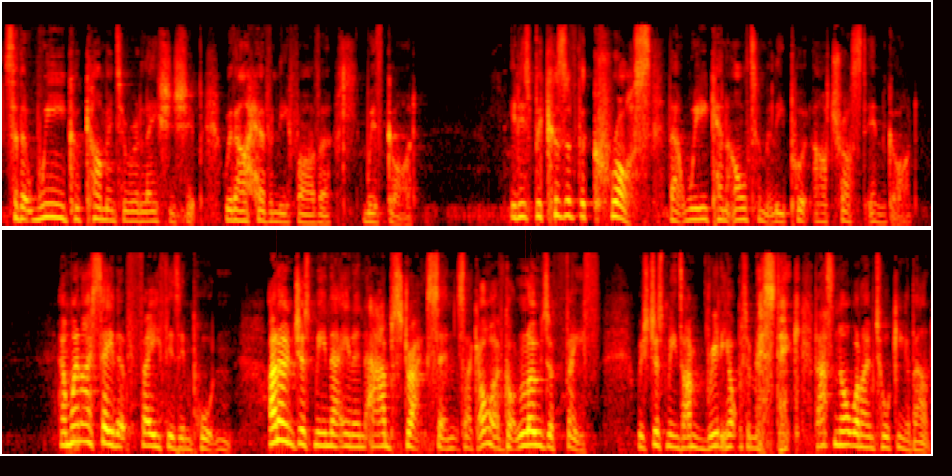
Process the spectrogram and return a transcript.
so that we could come into relationship with our Heavenly Father, with God. It is because of the cross that we can ultimately put our trust in God. And when I say that faith is important, I don't just mean that in an abstract sense, like, oh, I've got loads of faith, which just means I'm really optimistic. That's not what I'm talking about.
